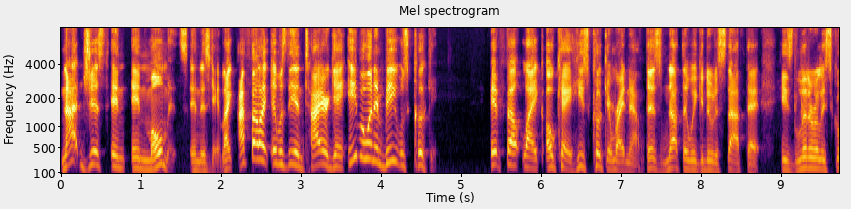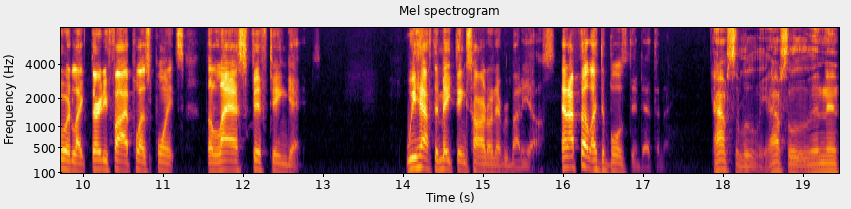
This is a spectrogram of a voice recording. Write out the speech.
not just in in moments in this game. Like I felt like it was the entire game, even when Embiid was cooking. It felt like okay, he's cooking right now. There's nothing we can do to stop that. He's literally scored like 35 plus points the last 15 games. We have to make things hard on everybody else, and I felt like the Bulls did that tonight. Absolutely, absolutely. And then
